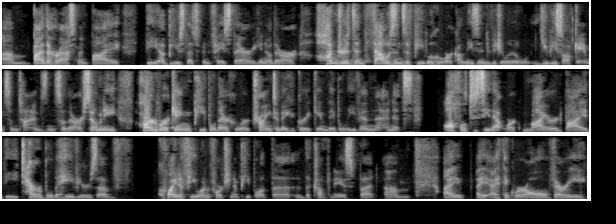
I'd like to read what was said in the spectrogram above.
um, by the harassment, by the abuse that's been faced there. You know, there are hundreds and thousands of people who work on these individual Ubisoft games sometimes. And so there are so many hardworking people there who are trying to make a great game they believe in. And it's awful to see that work mired by the terrible behaviors of quite a few unfortunate people at the the companies. But um, I, I, I think we're all very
